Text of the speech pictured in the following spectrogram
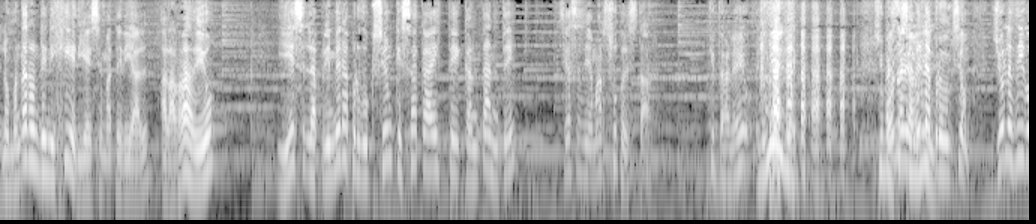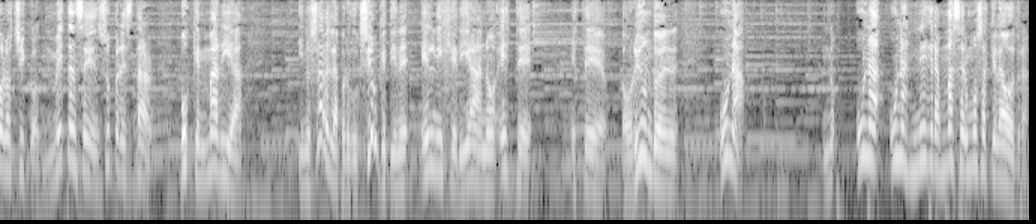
Nos mandaron de Nigeria ese material a la radio y es la primera producción que saca este cantante. Se hace llamar Superstar. ¿Qué tal, eh? El humilde. Superstar no el sabés la producción. Yo les digo a los chicos, métanse en Superstar, busquen María y no saben la producción que tiene el nigeriano, este, este oriundo en una, no, una, unas negras más hermosas que la otra.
